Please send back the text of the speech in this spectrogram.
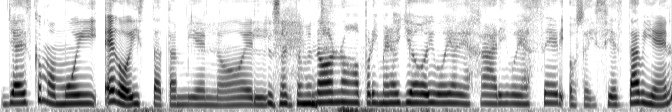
ya es como muy egoísta también, ¿no? El, Exactamente. No, no, primero yo y voy a viajar y voy a hacer, o sea, y sí está bien,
